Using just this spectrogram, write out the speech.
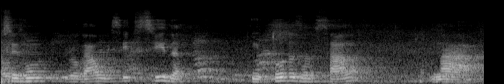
Vocês vão jogar o inseticida em todas as salas, na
